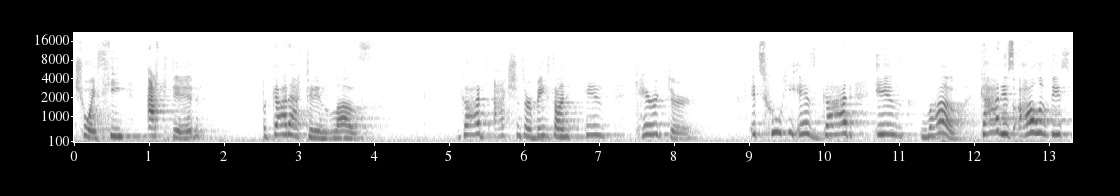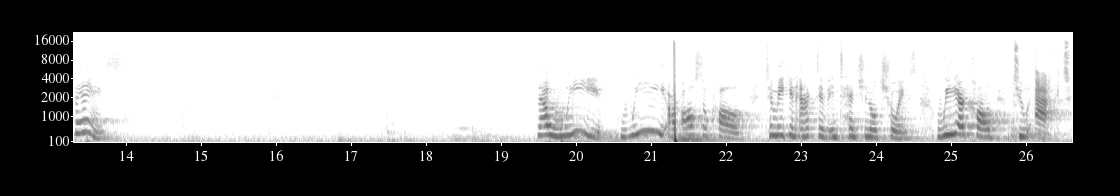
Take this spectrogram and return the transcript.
choice. He acted, but God acted in love. God's actions are based on His character. It's who He is. God is love. God is all of these things. Now, we, we are also called to make an active, intentional choice. We are called to act.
